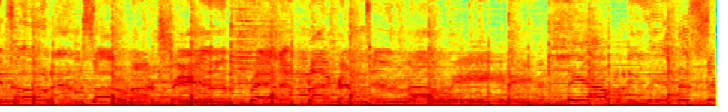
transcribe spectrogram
little lambs are marching, red and black and ten are waving. They all do it the same.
